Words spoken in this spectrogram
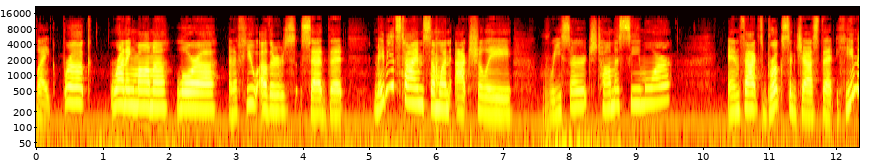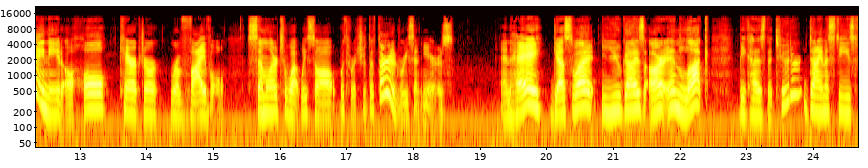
like Brooke, Running Mama, Laura, and a few others, said that maybe it's time someone actually research Thomas Seymour. In fact, Brooke suggests that he may need a whole character revival, similar to what we saw with Richard III in recent years. And hey, guess what? You guys are in luck because the Tudor dynasty's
